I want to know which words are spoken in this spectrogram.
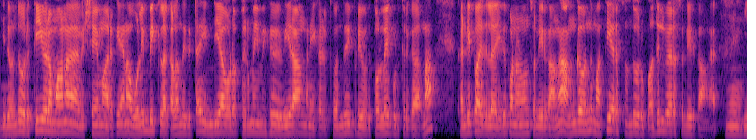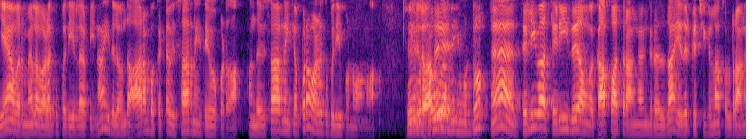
இது வந்து ஒரு தீவிரமான விஷயமா இருக்கு. ஏன்னா ஒலிம்பிக்ல கலந்துக்கிட்ட இந்தியாவோட பெருமை மிகு வீராங்கனைகளுக்கு வந்து இப்படி ஒரு தொல்லை கொடுத்துருக்காருன்னா கண்டிப்பா இதுல இது பண்ணணும்னு சொல்லியிருக்காங்க. அங்க வந்து மத்திய அரசு வந்து ஒரு பதில் வேற சொல்லியிருக்காங்க. ஏன் அவர் மேல வழக்கு பதியல அப்படின்னா இதுல வந்து ஆரம்ப கட்ட விசாரணை தேவைப்படுதாம் அந்த விசாரணைக்கு அப்புறம் வழக்கு பதிவு பண்ணுவாங்களாம். மட்டும்? தெளிவா தெரியுது அவங்க காப்பாத்துறாங்கங்கிறது தான் எதிர்க்கட்சிகள்லாம் சொல்றாங்க.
